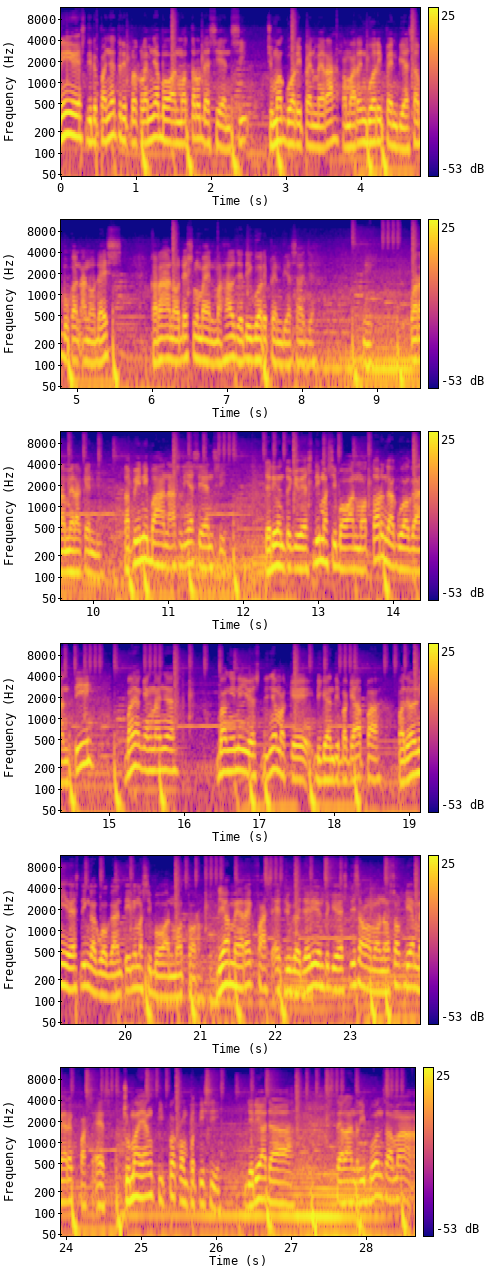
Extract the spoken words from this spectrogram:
nih USD depannya triple clampnya bawaan motor udah CNC cuma gua repaint merah. Kemarin gua repaint biasa bukan anodize karena anodize lumayan mahal jadi gua repaint biasa aja. Nih warna merah candy. Tapi ini bahan aslinya CNC jadi untuk USD masih bawaan motor nggak gua ganti. Banyak yang nanya Bang ini USD nya make diganti pakai apa? Padahal ini USD nggak gua ganti ini masih bawaan motor. Dia merek Fast S juga. Jadi untuk USD sama monosok dia merek Fast S. Cuma yang tipe kompetisi. Jadi ada setelan ribbon sama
